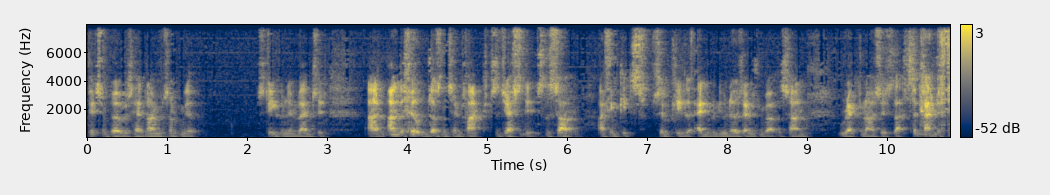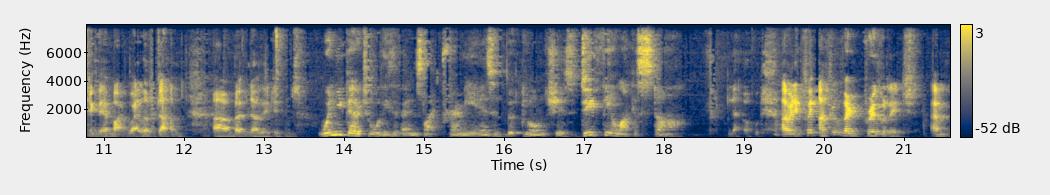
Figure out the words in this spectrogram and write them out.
Pitch and Perverts headline was something that Stephen invented. And, and the film doesn't, in fact, suggest it's the Sun. I think it's simply that anybody who knows anything about the Sun recognises that's the kind of thing they might well have done. Um, but no, they didn't. When you go to all these events like premieres and book launches, do you feel like a star? No, I mean, I feel very privileged. Um,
